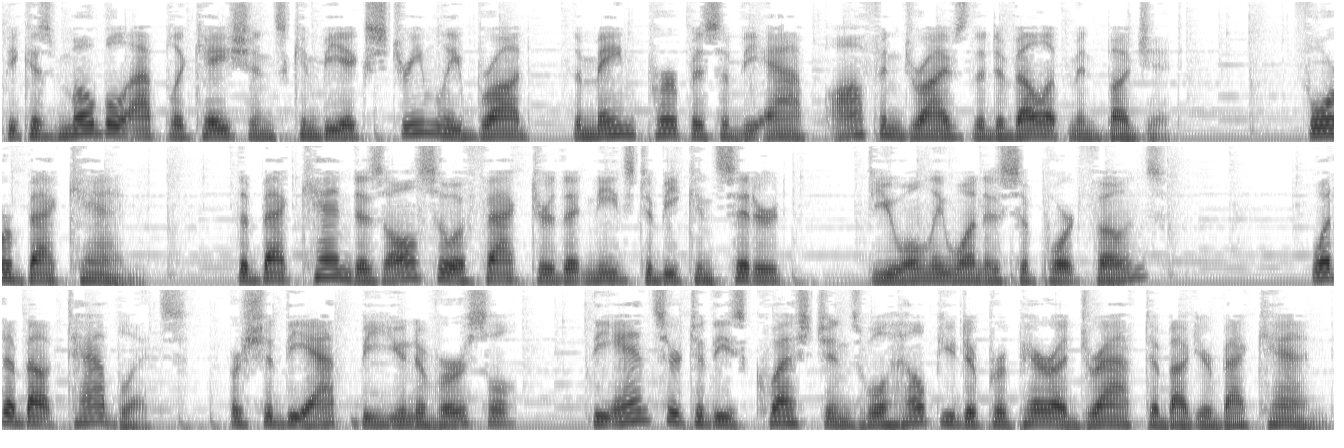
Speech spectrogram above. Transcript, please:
Because mobile applications can be extremely broad, the main purpose of the app often drives the development budget. 4. Backend. The backend is also a factor that needs to be considered. Do you only want to support phones? What about tablets? Or should the app be universal? The answer to these questions will help you to prepare a draft about your backend.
